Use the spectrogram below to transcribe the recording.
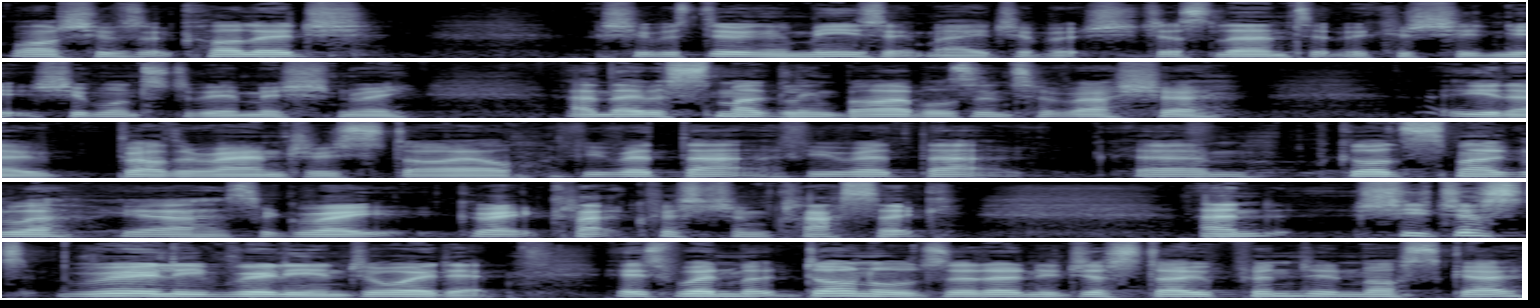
while she was at college. She was doing a music major, but she just learnt it because she knew she wanted to be a missionary. And they were smuggling Bibles into Russia, you know, Brother Andrew style. Have you read that? Have you read that? Um, God Smuggler. Yeah, it's a great, great Christian classic and she just really, really enjoyed it. It's when McDonald's had only just opened in Moscow,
